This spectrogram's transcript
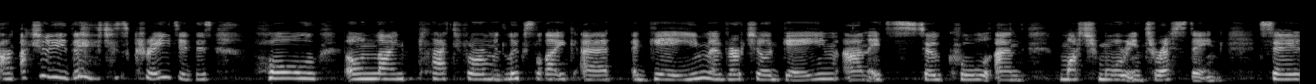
And actually, they just created this whole online platform. It looks like a, a game, a virtual game, and it's so cool and much more interesting. So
